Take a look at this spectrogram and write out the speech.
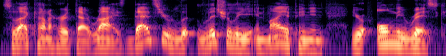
So that kind of hurt that rise. That's your literally, in my opinion, your only risk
